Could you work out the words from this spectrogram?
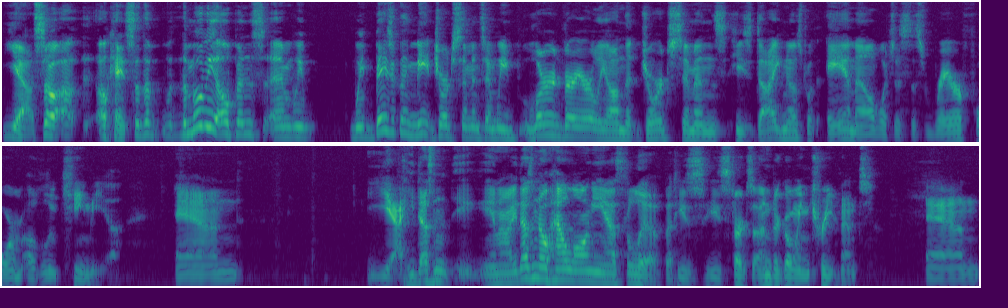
yeah. So uh, okay, so the the movie opens and we we basically meet George Simmons and we learn very early on that George Simmons he's diagnosed with AML, which is this rare form of leukemia, and yeah, he doesn't, you know, he doesn't know how long he has to live, but he's he starts undergoing treatment and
